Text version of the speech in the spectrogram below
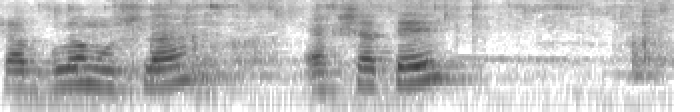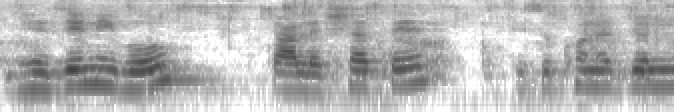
সবগুলো মশলা একসাথে ভেজে নিব চালের সাথে কিছুক্ষণের জন্য।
